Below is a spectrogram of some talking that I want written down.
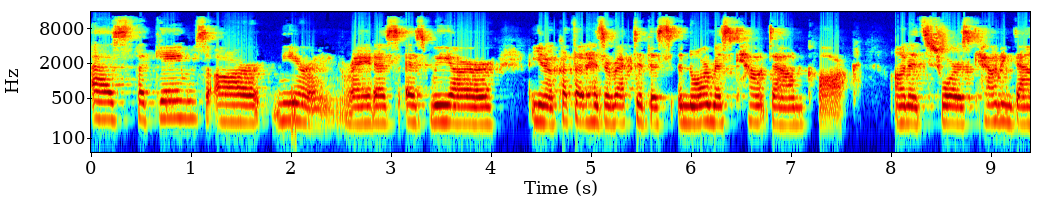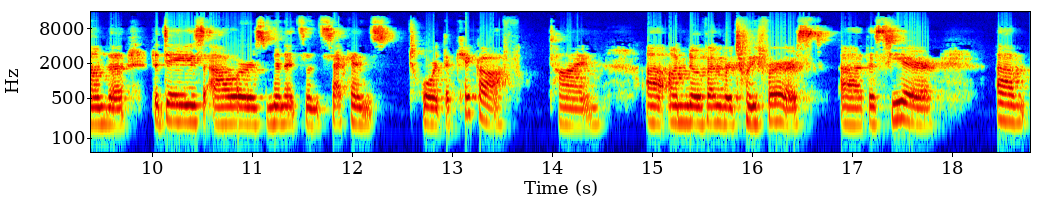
as the games are nearing, right? As as we are, you know, Qatar has erected this enormous countdown clock on its shores, counting down the, the days, hours, minutes, and seconds toward the kickoff time uh, on November 21st uh, this year. Um,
